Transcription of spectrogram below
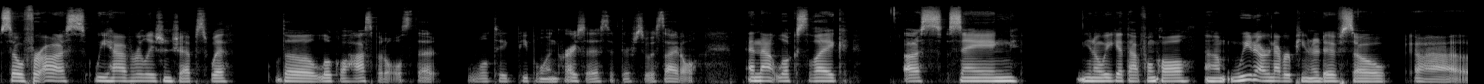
so for us, we have relationships with the local hospitals that will take people in crisis if they're suicidal. And that looks like us saying, you know, we get that phone call. Um, we are never punitive. So, uh,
